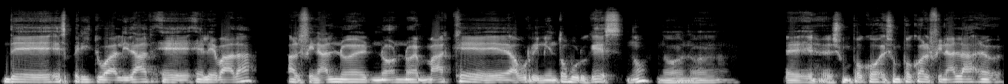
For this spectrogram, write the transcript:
de espiritualidad elevada, al final no es, no, no es, más que aburrimiento burgués, ¿no? No, no, eh, es, un poco, es un poco al final la,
